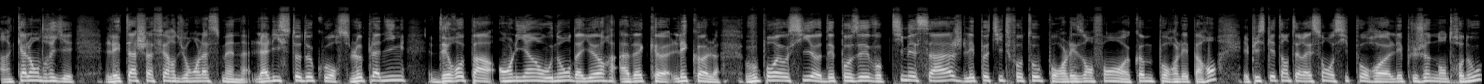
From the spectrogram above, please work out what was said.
un calendrier, les tâches à faire durant la semaine, la liste de courses, le planning des repas, en lien ou non d'ailleurs avec euh, l'école. Vous pourrez aussi euh, déposer vos petits messages, les petites photos pour les enfants euh, comme pour les parents. Et puis ce qui est intéressant aussi pour les plus jeunes d'entre nous,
